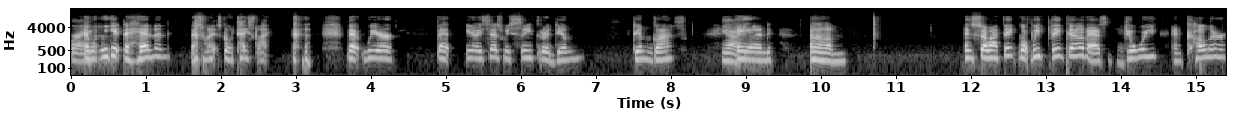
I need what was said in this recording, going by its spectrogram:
Right. and when we get to heaven that's what it's going to taste like. That we're that you know he says we see through a dim dim glass. Yeah. And um and so i think what we think of as joy and color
